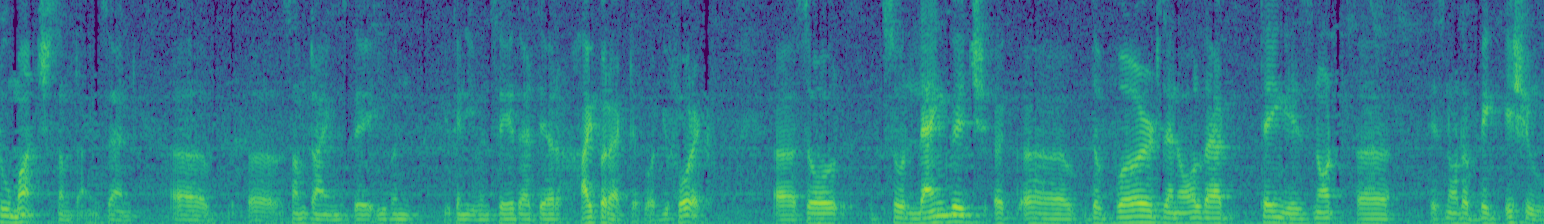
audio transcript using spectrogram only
too much sometimes, and Uh, sometimes they even, you can even say that they are hyperactive or euphoric. Uh, so, so language, uh, the words and all that thing is not is not a big issue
